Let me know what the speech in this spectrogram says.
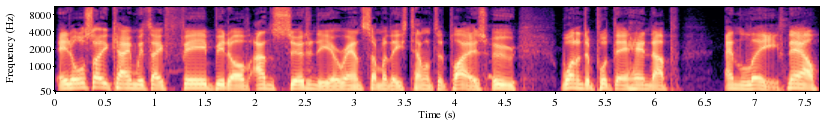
it also came with a fair bit of uncertainty around some of these talented players who wanted to put their hand up and leave. Now,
